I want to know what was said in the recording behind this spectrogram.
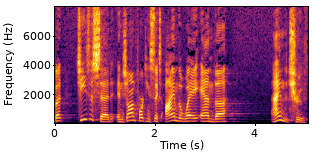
But Jesus said in John 14, 6, I am the way and the, I am the truth.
